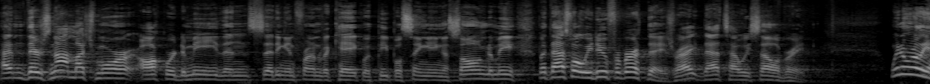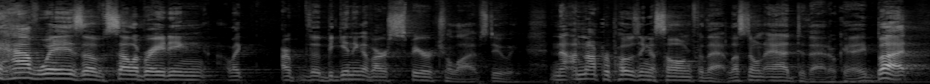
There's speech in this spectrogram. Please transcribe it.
And there's not much more awkward to me than sitting in front of a cake with people singing a song to me, but that's what we do for birthdays, right? That's how we celebrate. We don't really have ways of celebrating like our, the beginning of our spiritual lives, do we? Now, I'm not proposing a song for that. Let's don't add to that, okay? But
